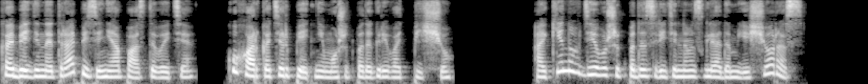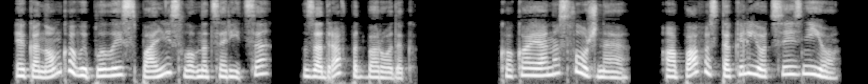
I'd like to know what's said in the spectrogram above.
К обеденной трапезе не опаздывайте. Кухарка терпеть не может подогревать пищу. Окинув девушек подозрительным взглядом еще раз, экономка выплыла из спальни, словно царица, задрав подбородок. Какая она сложная, а пафос так и льется из нее.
